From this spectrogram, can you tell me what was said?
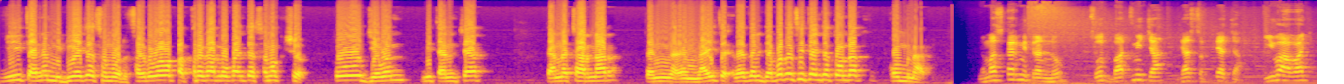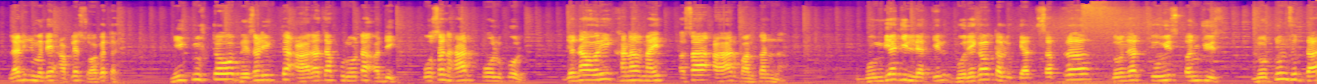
मी त्यांना मीडियाच्या समोर सर्व पत्रकार लोकांच्या समक्ष तो जेवण मी त्यांच्या त्यांना चारणार त्यांना नाही तर जबरदस्ती त्यांच्या तोंडात कोंबणार. नमस्कार मित्रांनो शोध बातमीच्या या सत्याचा युवा आवाज लाडीजमध्ये आपले स्वागत आहे. निकृष्ट व भेसळयुक्त आहाराचा पुरवठा अधिक पोषणहार पोलखोल. जनावरी खाणार नाहीत असा आहार बालकांना. गोंदिया जिल्ह्यातील गोरेगाव तालुक्यात सतरा दोन हजार चोवीस पंचवीस लोटून सुद्धा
